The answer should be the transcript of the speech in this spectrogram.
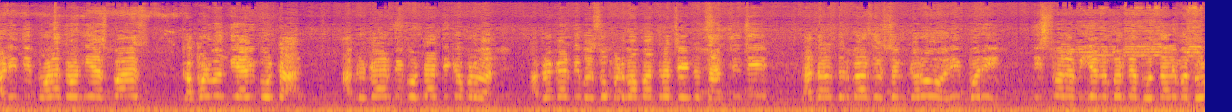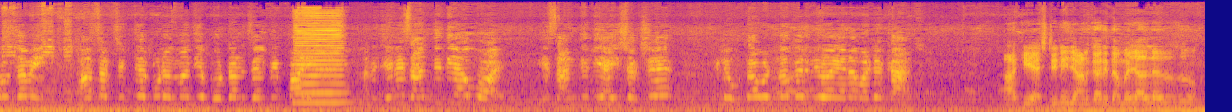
અઢી થી પોણા ત્રણની આસપાસ કપડવંતથી આવી બોટાદ. આ પ્રકારથી બોટાદથી કપડવંત આ પ્રકારથી બસો મળવા પાત્ર છે. એટલે શાંતિથી દાદાના દરબાર દર્શન કરો હરી ફરી વિશ્વના બીજા નંબરના ભોજનાલયમાં થોડું જમી પાસઠ સિત્તેર ફૂટ હનુમાનજીએ પોતાની સેલ્ફી પાડી અને જેને શાંતિથી આવવું હોય એ શાંતિથી આવી શકશે એટલે ઉતાવળ ન કરવી હોય એના માટે ખાસ. આખી એસટી ની જાણકારી તમે જ દેશો શું?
